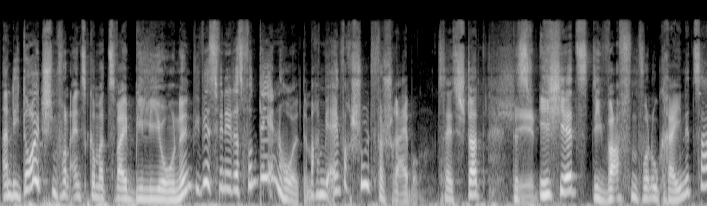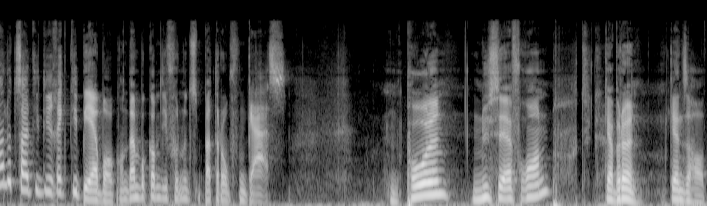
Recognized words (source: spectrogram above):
an die Deutschen von 1,2 Billionen. Wie wär's, wenn ihr das von denen holt? Dann machen wir einfach Schuldverschreibung. Das heißt, statt dass Shit. ich jetzt die Waffen von Ukraine zahle, zahlt die direkt die Baerbock und dann bekommen die von uns ein paar Tropfen Gas. In Polen, Nüsse erfroren, Gabrön, Gänsehaut.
